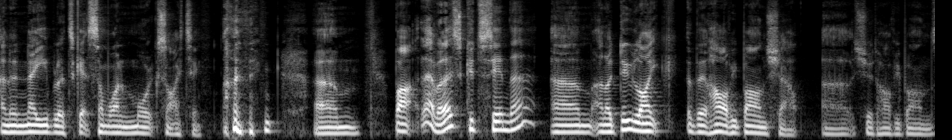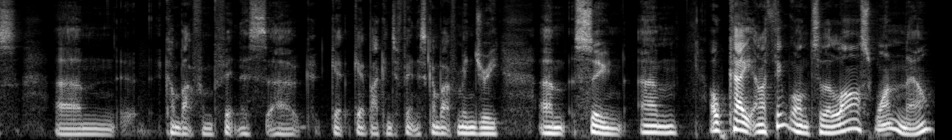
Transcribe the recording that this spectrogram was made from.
an enabler to get someone more exciting. I think, um, but nevertheless, good to see him there, um, and I do like the Harvey Barnes shout. Uh, should Harvey Barnes um, come back from fitness, uh, get get back into fitness, come back from injury um, soon. Um, okay, and I think we're on to the last one now.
